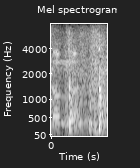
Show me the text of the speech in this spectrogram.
どんどん。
